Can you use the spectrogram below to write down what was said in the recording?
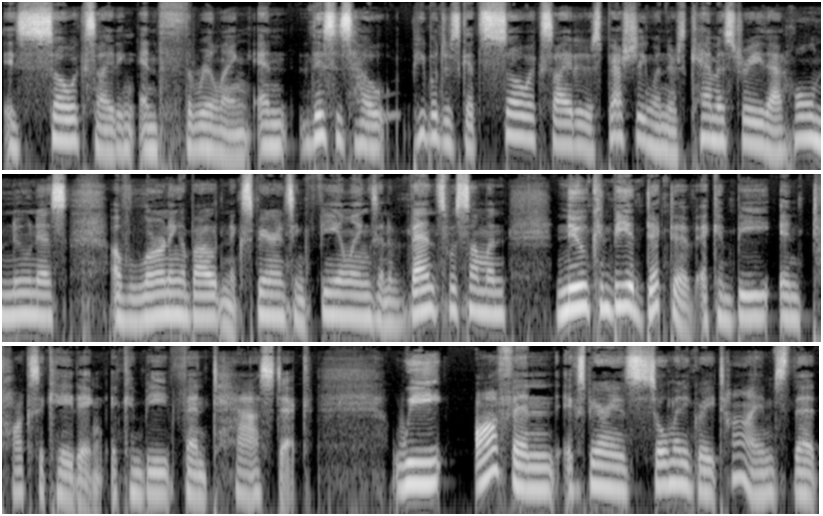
is so exciting and thrilling. And this is how people just get so excited, especially when there's chemistry, that whole newness of learning about and experiencing feelings and events with someone new can be addictive. It can be intoxicating. It can be fantastic. We often experience so many great times that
